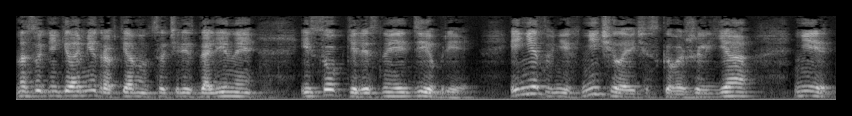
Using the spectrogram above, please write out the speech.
На сотни километров тянутся через долины и сопки лесные дебри, и нет в них ни человеческого жилья, ни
